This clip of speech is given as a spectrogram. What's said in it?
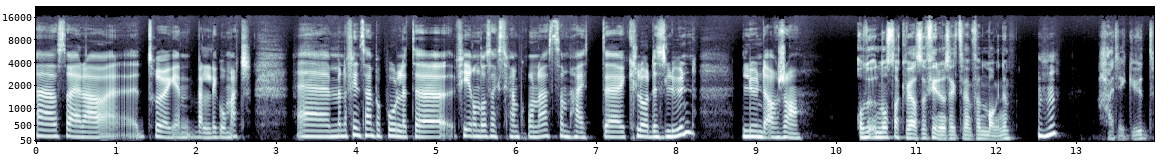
eh, så er det, eh, tror jeg, en veldig god match. Eh, Men det fins en på polet til 465 kroner som heter Claudes Lune. Lune d'argent. Og nå snakker vi altså 465 for en Magnum. Mhm. Herregud.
